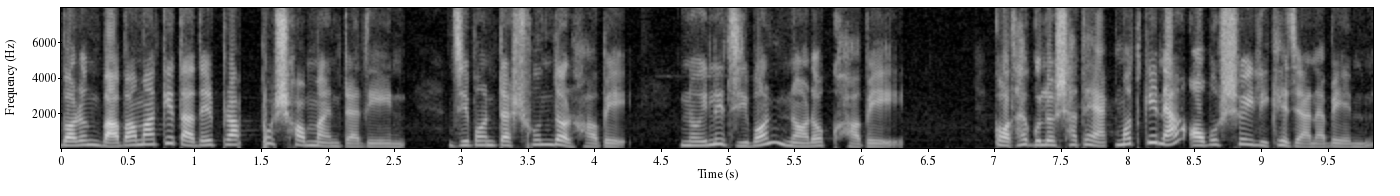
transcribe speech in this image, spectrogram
বরং বাবা মাকে তাদের প্রাপ্য সম্মানটা দিন। জীবনটা সুন্দর হবে, নইলে জীবন নরক হবে। কথাগুলোর সাথে একমত কিনা অবশ্যই লিখে জানাবেন।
